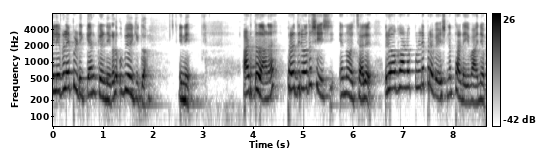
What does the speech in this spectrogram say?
എലികളെ പിടിക്കാൻ കെണികൾ ഉപയോഗിക്കുക. ഇനി അടുത്തതാണ് പ്രതിരോധ ശേഷി എന്ന് വെച്ചാൽ രോഗാണുക്കളുടെ പ്രവേശനം തടയുവാനും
